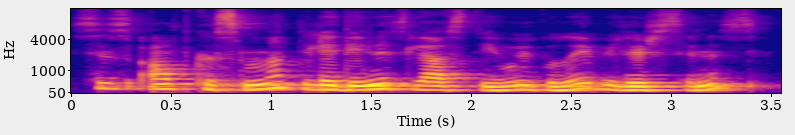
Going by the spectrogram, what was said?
Siz alt kısmına dilediğiniz lastiği uygulayabilirsiniz.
